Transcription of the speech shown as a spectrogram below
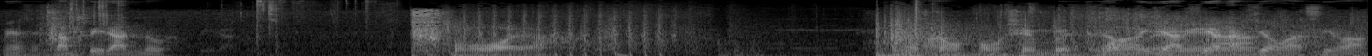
Mira, se están pirando. Vaya. Ya estamos como siempre. La humillación ha sido máxima.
